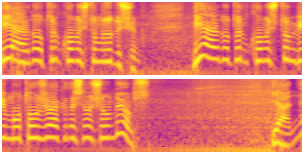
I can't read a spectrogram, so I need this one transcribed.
bir yerde oturup konuştuğumuzu düşün. Bir yerde oturup konuştuğun bir motorcu arkadaşına şunu diyor musun? Ya ne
